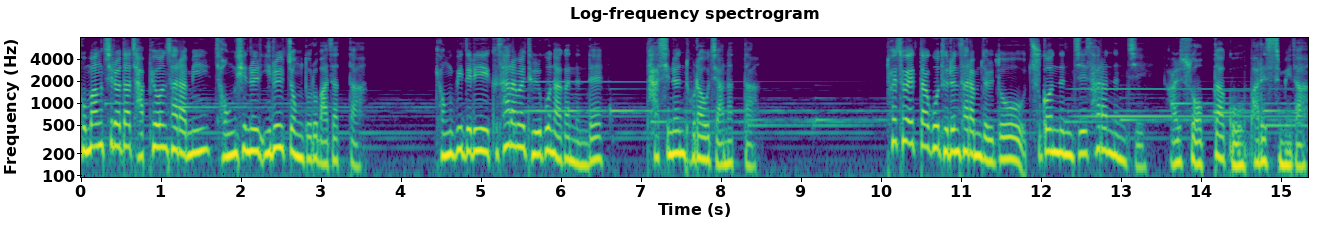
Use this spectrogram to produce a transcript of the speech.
도망치려다 잡혀온 사람이 정신을 잃을 정도로 맞았다. 경비들이 그 사람을 들고 나갔는데 다시는 돌아오지 않았다. 퇴소했다고 들은 사람들도 죽었는지 살았는지 알 수 없다고 말했습니다.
